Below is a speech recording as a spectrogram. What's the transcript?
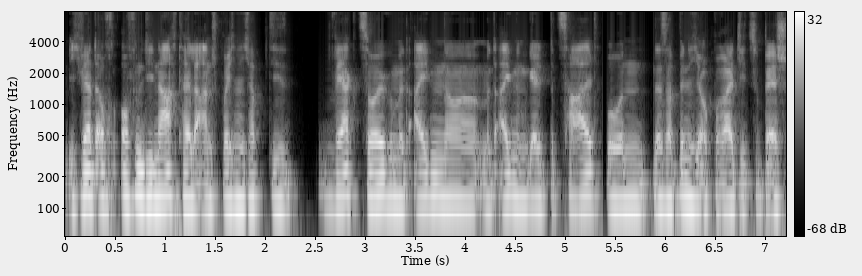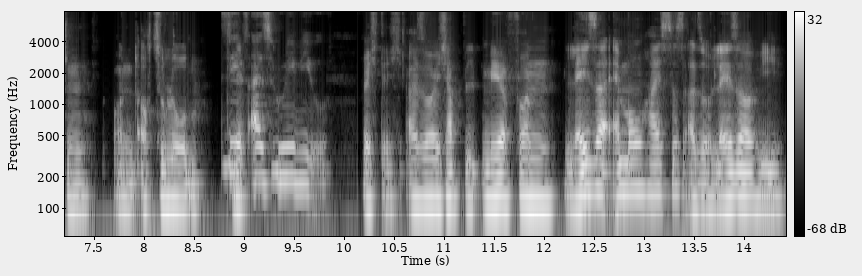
Ich werde auch offen die Nachteile ansprechen. Ich habe die Werkzeuge mit eigener, mit eigenem Geld bezahlt und deshalb bin ich auch bereit, die zu bashen und auch zu loben. Seht's als Review. Richtig. Also ich habe mir von Laser Ammo heißt es, also Laser wie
